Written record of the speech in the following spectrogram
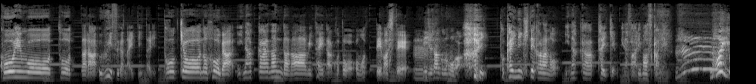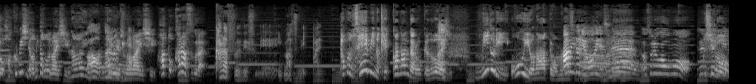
公園を通ったらウグイスが鳴いていたり東京の方が田舎なんだなみたいなことを思ってましてうん。23区の方が。はい。都会に来てからの田舎体験皆さんありますかね？ないよ。ハクビシンなんか見たことないし。ないあタないですもないし。ハトカラスぐらい。カラスですね。いますね。いっぱい。多分整備の結果なんだろうけど、はい緑多いよなって思いますあ緑多いですね。うん。それは思うむしろ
